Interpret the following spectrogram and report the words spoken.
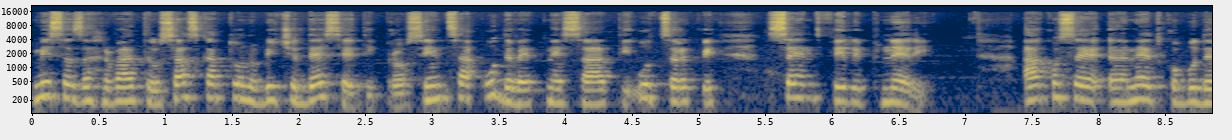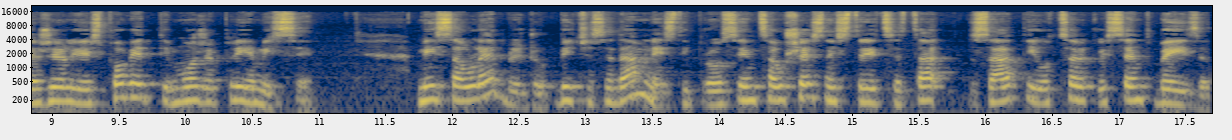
Misa za Hrvate u Saskatunu bit će 10. prosinca u 19 sati u crkvi St. Philip Neri. Ako se e, netko bude želio ispovjediti, može prije mise. Misa u Ledbridgeu bit će 17. prosinca u 16.30 sa- sati u crkvi St. Basil.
